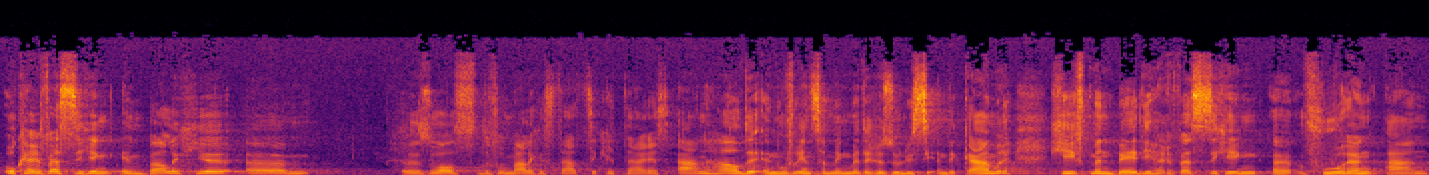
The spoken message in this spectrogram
Ook hervestiging in België, um, uh, zoals de voormalige staatssecretaris aanhaalde in overeenstemming met de resolutie in de Kamer, geeft men bij die hervestiging uh, voorrang aan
